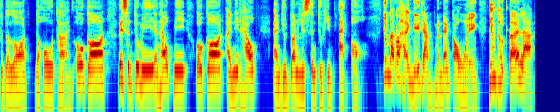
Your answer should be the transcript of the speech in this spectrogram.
to the Lord the whole time. Oh God, listen to me and help me. Oh God, I need help. And you don't listen to Him at all. Chúng ta có thể nghĩ rằng mình đang cầu nguyện, nhưng thực tế là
